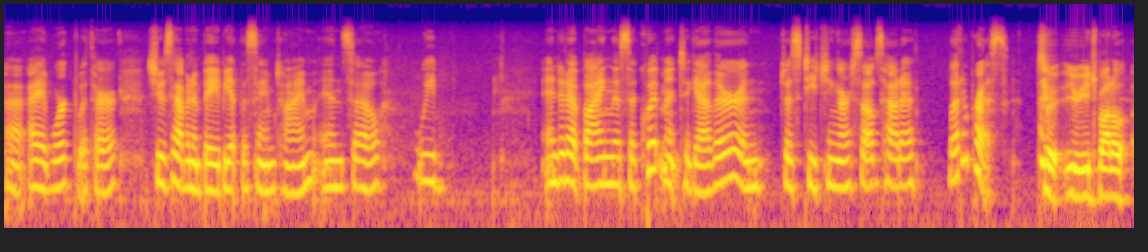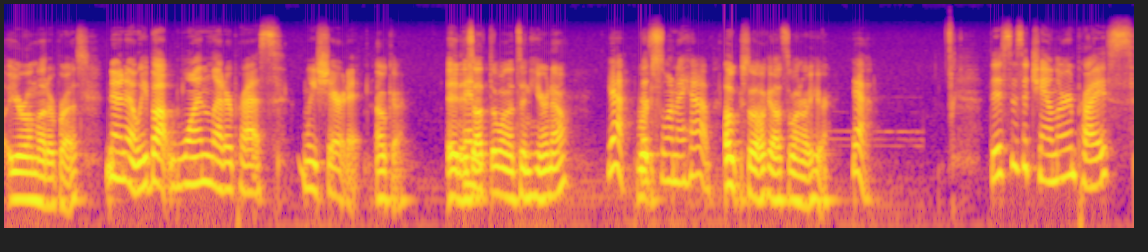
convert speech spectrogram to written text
uh, I had worked with her. She was having a baby at the same time, and so we ended up buying this equipment together and just teaching ourselves how to letterpress. so you each bought a, your own letterpress. No, no, we bought one letterpress. We shared it. Okay. And is And- that the one that's in here now? Yeah, Where- that's the one I have. Oh, so okay, that's the one right here. Yeah. This is a Chandler and Price.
